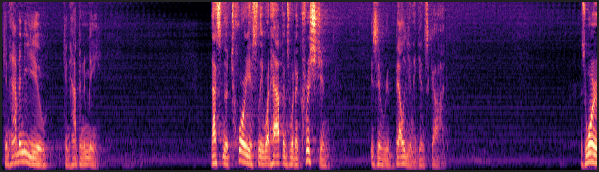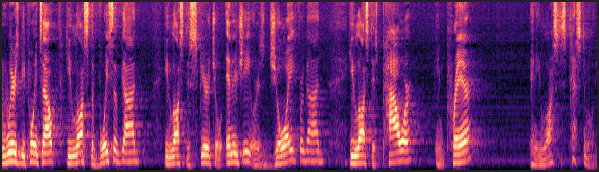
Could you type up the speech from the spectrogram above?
can happen to you, it can happen to me. That's notoriously what happens when a Christian is in rebellion against God. As Warren Wiersbe points out, he lost the voice of God, he lost his spiritual energy or his joy for God, he lost his power in prayer, and he lost his testimony.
